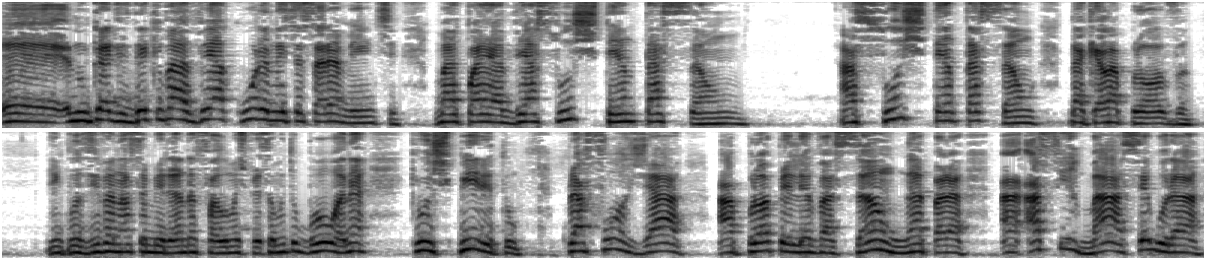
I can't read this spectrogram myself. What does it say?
É, não quer dizer que vai haver a cura necessariamente, mas vai haver a sustentação. A sustentação daquela prova. Inclusive a nossa Miranda falou uma expressão muito boa, né? Que o espírito, para forjar a própria elevação, né? Para afirmar, assegurar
